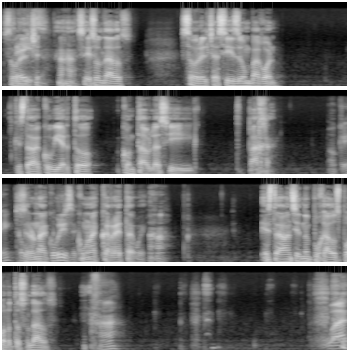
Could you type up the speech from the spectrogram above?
Sobre el Seis. cha- ajá, seis soldados sobre el chasis de un vagón que estaba cubierto con tablas y paja. Ok. Entonces era una, cubrirse. como una carreta, güey. Ajá. Estaban siendo empujados por otros soldados. Ajá. What?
